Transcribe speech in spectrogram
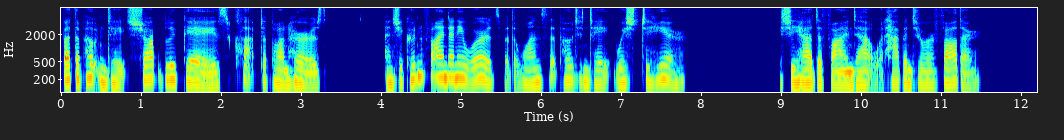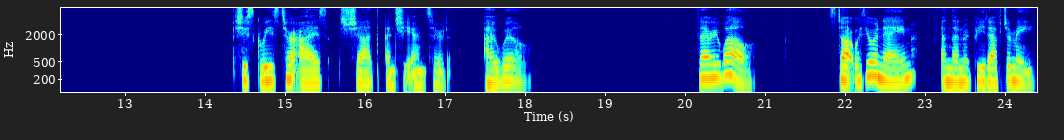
but the potentate's sharp blue gaze clapped upon hers, and she couldn't find any words but the ones that potentate wished to hear. She had to find out what happened to her father. She squeezed her eyes shut and she answered, I will. Very well. Start with your name and then repeat after me.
